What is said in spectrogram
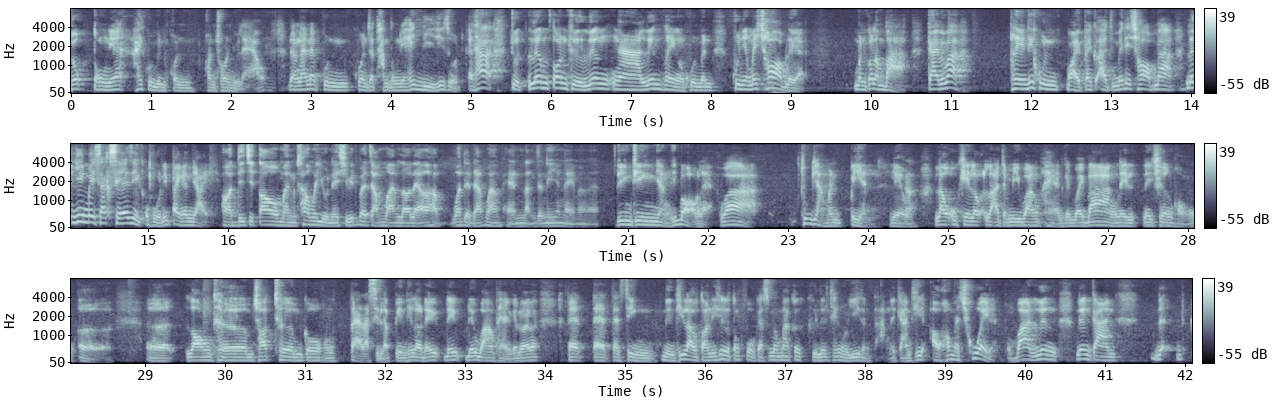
ยกตรงนี้ให้คุณเป็นคนควบคุมอยู่แล้ว ดังนั้นนะคุณควรจะทำตรงนี้ให้ดีที่สุด แต่ถ้าจุดเริ่มต้นคือเรื่องงานเรื่องเพลงของคุณมันคุณยังไม่ชอบเลยอะมันก็ลำบาก กลายเป็นว่า เพลงที่คุณปล่อยไปก็อาจจะไม่ได้ชอบมาก แล้วยิ่งไม่สักเซสอีกโอ้โหนี่ไปกันใหญ่ พอดิจิตอลมันเข้ามาอยู่ในชีวิตประจำวันเราแล้วครับว่าเดอะดักวางแผนหลังจากนี้ยังไงบ้างอะจริง ๆ อย่างที่บอกแหละว่าทุกอย่างมันเปลี่ยนเร็วครับเราโอเคเราเราอาจจะมีวางแผนกันไว้บ้างในในเชิงของเอ่อเอ่อ long term short term goal ของแต่ละศิลปินที่เราได้ได้ได้วางแผนกันไว้ว่า แต่แต่แต่สิ่งหนึ่งที่เราตอนนี้ที่เราต้องโฟกัสมากๆ ก็คือเรื่องเทคโนโลยีต่างๆ ในการที่เอาเข้ามาช่วยเนี่ยผมว่าเรื่องเรื่องการ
